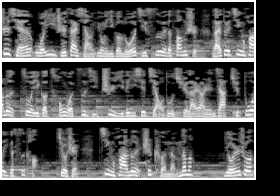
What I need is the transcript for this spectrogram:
之前我一直在想用一个逻辑思维的方式来对进化论做一个从我自己质疑的一些角度去来让人家去多一个思考，就是进化论是可能的吗？有人说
